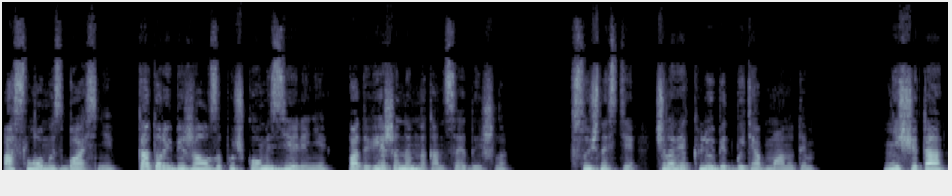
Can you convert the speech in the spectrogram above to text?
ослом из басни, который бежал за пучком зелени, подвешенным на конце дышла. В сущности, человек любит быть обманутым. Нищета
